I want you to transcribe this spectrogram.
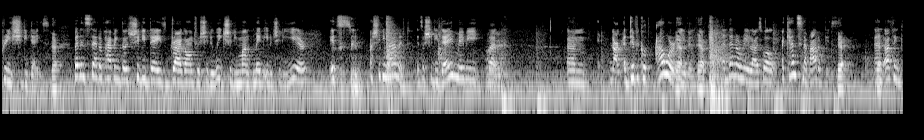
pretty shitty days. Yeah. But instead of having those shitty days drag on to a shitty week, shitty month, maybe even shitty year, it's a shitty moment. It's a shitty day, maybe like um, like a difficult hour Yeah, even. yeah. And then I realize, well, I can't snap out of this. Yeah. And Yeah. I think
